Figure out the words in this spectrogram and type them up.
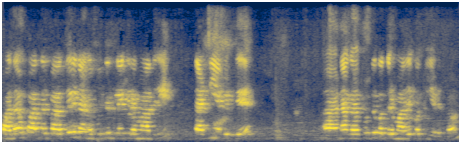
பதம் பார்த்து பார்த்து நாங்க புட்டு பிள்ளைக்கிற மாதிரி தண்ணிய விட்டு ஆஹ், நாங்க புட்டு கொத்துற மாதிரி கொத்தி எடுத்தோம்.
